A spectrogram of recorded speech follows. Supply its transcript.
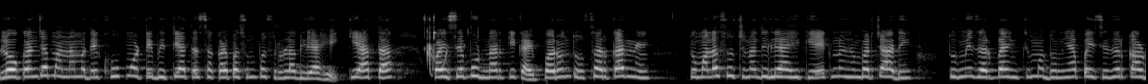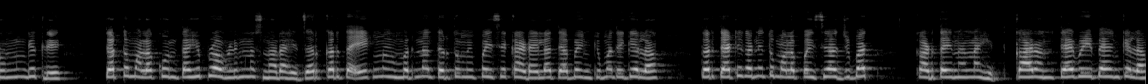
लोकांच्या मनामध्ये खूप मोठी भीती आता सकाळपासून पसरू लागली आहे की आता पैसे बुडणार की काय? परंतु सरकारने तुम्हाला सूचना दिली आहे की एक नोव्हेंबरच्या आधी तुम्ही जर बँकेमधून या पैसे जर काढून घेतले तर तुम्हाला कोणताही प्रॉब्लेम नसणार आहे. जर करता एक नोव्हेंबर नंतर तुम्ही पैसे काढायला त्या बँकेमध्ये गेला तर त्या ठिकाणी तुम्हाला पैसे अजिबात काढता येणार नाहीत. कारण त्यावेळी बँकेला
